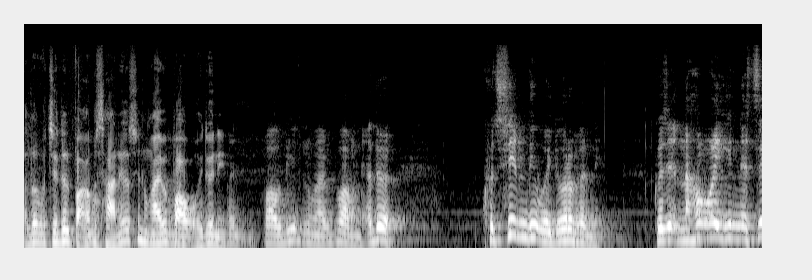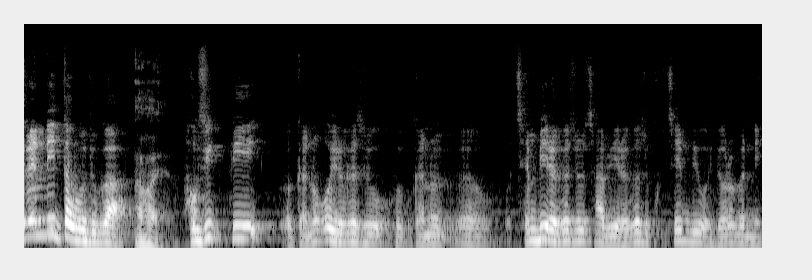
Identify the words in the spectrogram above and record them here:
ꯑꯗꯨꯕꯨ ꯆꯤꯜꯗ꯭ꯔꯦꯟ ꯄꯥꯔꯛ ꯑꯃ ꯁꯥꯔꯅꯤ ꯑꯁꯤ ꯅꯨꯡꯉꯥꯏꯕ ꯄꯥꯎ ꯑꯣꯏꯗꯣꯏꯅꯤ ꯄꯥꯎꯗꯤ ꯅꯨꯡꯉꯥꯏꯕ ꯄꯥꯎꯅꯤ ꯑꯗꯨ ꯈꯨꯠꯁꯦꯝꯗꯤ ꯑꯣꯏꯗꯣꯔꯕꯅꯤ ꯑꯩꯈꯣꯏꯁꯦ ꯅꯍꯥꯟꯋꯥꯏꯒꯤ ꯅꯦꯆꯔꯦꯜꯂꯤ ꯇꯧꯕꯗꯨꯒ ꯍꯧꯖꯤꯛꯇꯤ ꯀꯩꯅꯣ ꯑꯣꯏꯔꯒꯁꯨ ꯀꯩꯅꯣ ꯁꯦꯝꯕꯤꯔꯒꯁꯨ ꯁꯥꯕꯤꯔꯒꯁꯨ ꯈꯨꯠꯁꯦꯝꯗꯤ ꯑꯣꯏꯗꯣꯔꯕꯅꯤ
